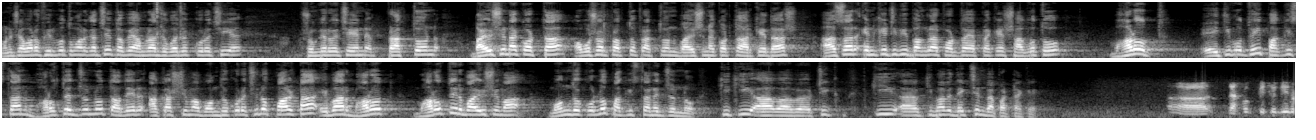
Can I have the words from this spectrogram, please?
মনীষ আবারও ফিরবো তোমার কাছে তবে আমরা যোগাযোগ করেছি সঙ্গে রয়েছেন প্রাক্তন বায়ুসেনা কর্তা অবসরপ্রাপ্ত প্রাক্তন বায়ুসেনা কর্তা আর কে দাস আসার এনকেটিভি বাংলার পর্দায় আপনাকে স্বাগত ভারত ইতিমধ্যেই পাকিস্তান ভারতের জন্য তাদের আকাশসীমা বন্ধ করেছিল, পাল্টা। এবার ভারত, ভারতের বায়ুসীমা বন্ধ করল পাকিস্তানের জন্য। কি কি ঠিক কি কীভাবে দেখছেন ব্যাপারটাকে? দেখো, কিছুদিন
